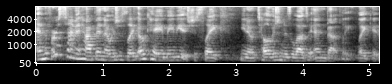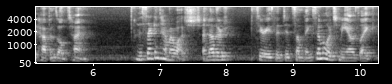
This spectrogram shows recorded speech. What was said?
and the first time it happened, I was just like, okay, maybe it's just like you know, television is allowed to end badly. Like it happens all the time. And the second time I watched another series that did something similar to me, I was like,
